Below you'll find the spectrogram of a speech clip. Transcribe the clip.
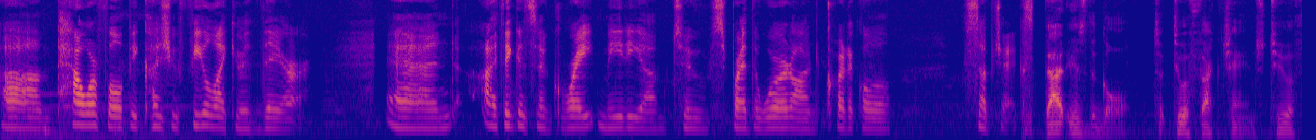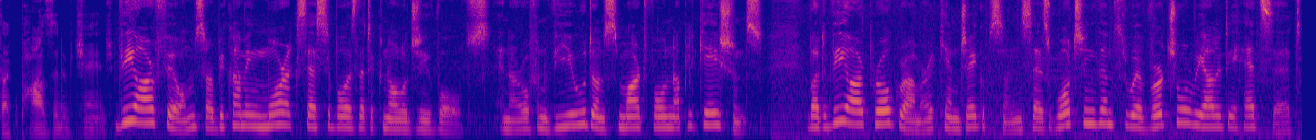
um, powerful because you feel like you're there. And I think it's a great medium to spread the word on critical subjects. That is the goal to, to affect change, to affect positive change. VR films are becoming more accessible as the technology evolves and are often viewed on smartphone applications. But VR programmer Ken Jacobson says watching them through a virtual reality headset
